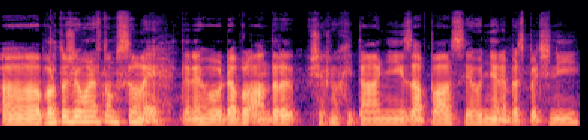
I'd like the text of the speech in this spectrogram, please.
a, protože on je v tom silný. Ten jeho double under, všechno chytání, zápas je hodně nebezpečný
